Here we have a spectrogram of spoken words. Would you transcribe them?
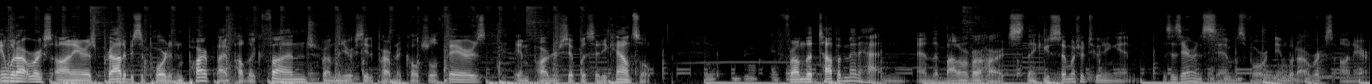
Inwood Artworks On Air is proud to be supported in part by public funds from the New York City Department of Cultural Affairs in partnership with City Council. From the top of Manhattan and the bottom of our hearts, thank you so much for tuning in. This is Aaron Sims for Inwood Artworks On Air.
